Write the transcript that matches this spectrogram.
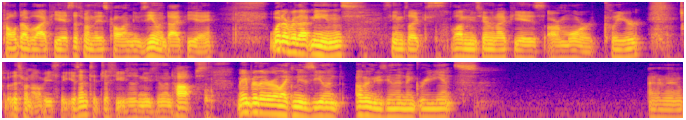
call double IPAs. This one they just call a New Zealand IPA. Whatever that means. Seems like a lot of New Zealand IPAs are more clear. But this one obviously isn't. It just uses New Zealand hops. Maybe there are like New Zealand other New Zealand ingredients. I don't know.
